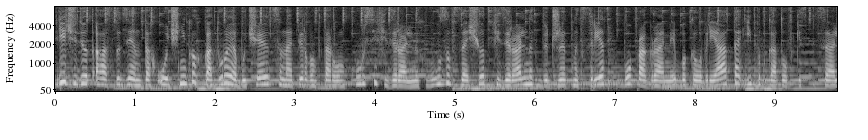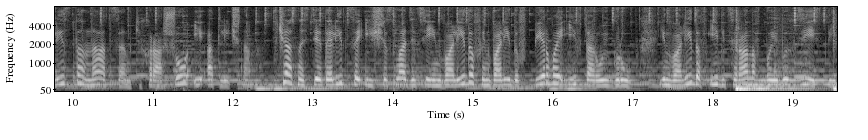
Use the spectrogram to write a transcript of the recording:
Речь идет о студентах-очниках, которые обучаются на первом-втором курсе федеральных вузов за счет федеральных бюджетных средств по программе бакалавриата и подготовки специалиста на оценки «хорошо» и «отлично». В частности, это лица из числа детей-инвалидов, инвалидов первой и второй групп – инвалидов и ветеранов боевых действий,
